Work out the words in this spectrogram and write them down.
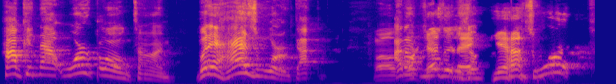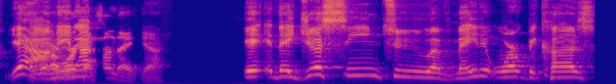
how can that work long time? But it has worked. I, well, I don't know that it's, a, yeah. it's worked. Yeah, I mean, I, Sunday, yeah. it, they just seem to have made it work because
